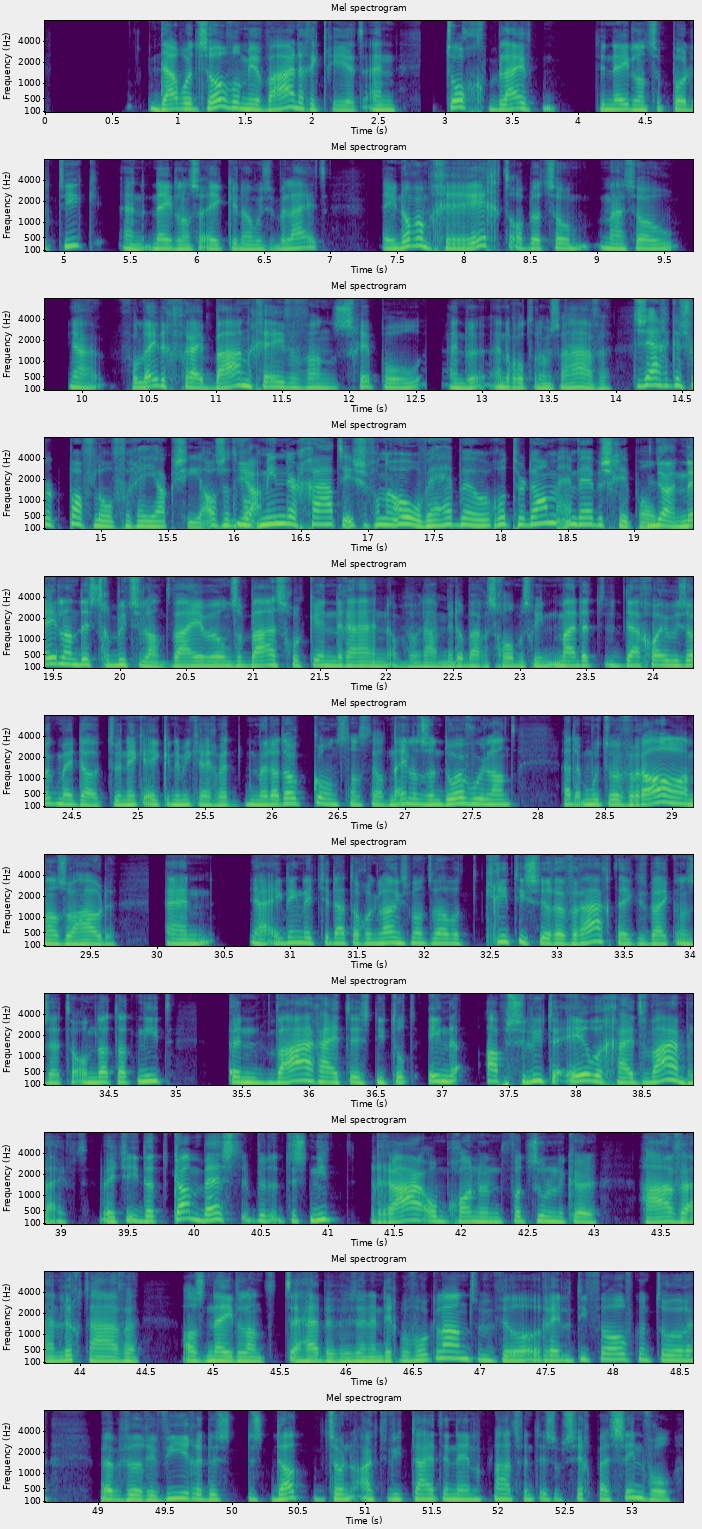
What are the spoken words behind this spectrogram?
Daar wordt zoveel meer waarde gecreëerd. En toch blijft de Nederlandse politiek en het Nederlandse economische beleid enorm gericht op dat zo, maar zo ja, volledig vrij baan geven van Schiphol en de, en de Rotterdamse haven. Het is eigenlijk een soort Pavlov-reactie. Als het wat minder gaat, is van oh, we hebben Rotterdam en we hebben Schiphol. Ja, Nederland distributieland, waar we onze basisschoolkinderen en op nou, middelbare school misschien, maar dat, daar gooien we ze ook mee dood. Toen ik economie kreeg, werd me dat ook constant stelt. Nederland is een doorvoerland. Ja, dat moeten we vooral allemaal zo houden. En ja, ik denk dat je daar toch ook langzamerhand wel wat kritischere vraagtekens bij kan zetten, omdat dat niet een waarheid is die tot in de absolute eeuwigheid waar blijft. Weet je, dat kan best. Het is niet raar om gewoon een fatsoenlijke haven en luchthaven als Nederland te hebben. We zijn een dichtbevolkt land, we hebben veel, relatief veel hoofdkantoren, we hebben veel rivieren. Dus, dus dat zo'n activiteit in Nederland plaatsvindt is op zich best zinvol.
